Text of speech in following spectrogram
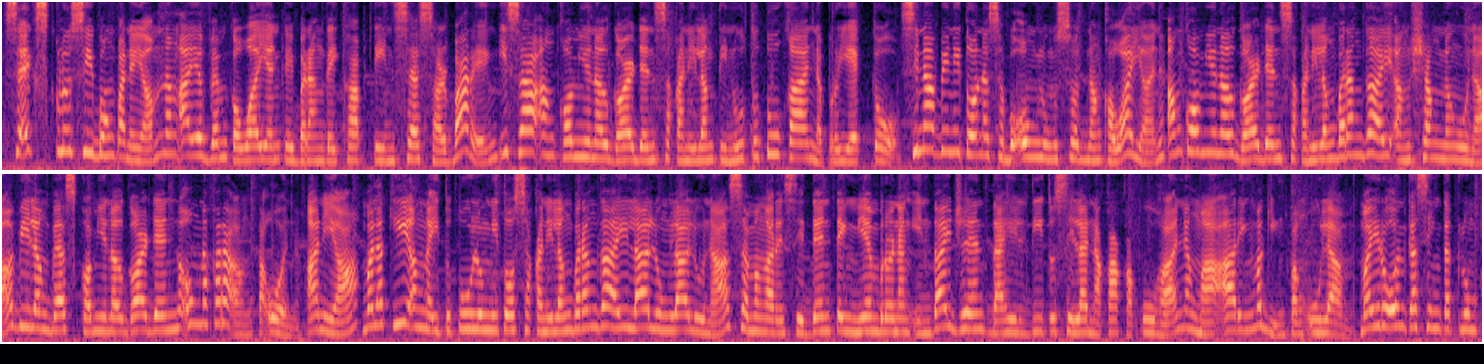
Sa eksklusibong panayam ng IFM Kawayan kay Barangay Captain Cesar Bareng, isa ang communal garden sa kanilang tinututukan na proyekto. Sinabi nito na sa buong lungsod ng Kawayan, ang communal garden sa kanilang barangay ang siyang nanguna bilang best communal garden noong nakaraang taon. Aniya, malaki ang naitutulong nito sa kanilang barangay lalong-lalo na sa mga residenteng miyembro ng indigent dahil dito sila nakakakuha ng maaaring maging pangulam. Mayroon kasing 37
